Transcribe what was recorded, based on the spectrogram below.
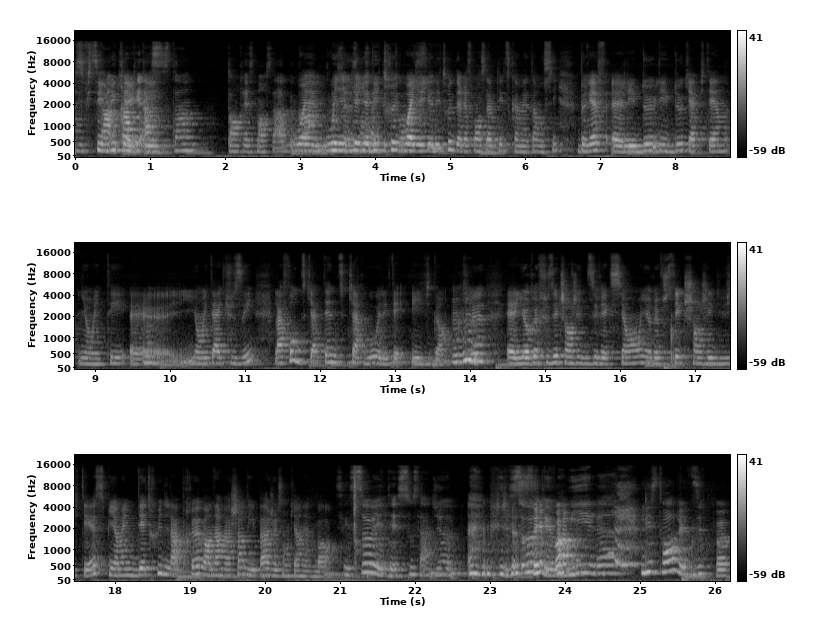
c'est quand, lui qui a été... assistant, ton responsable. Ouais, oui, il y, a- il y a des trucs, ouais, il y a- y des trucs de responsabilité du commettant aussi. Bref, euh, les deux, les deux capitaines, ils ont été, euh, ils ont été accusés. La faute du capitaine du cargo, elle était évidente. Mhm. là. Euh, il a refusé de changer de direction, il a refusé de changer de vitesse, puis il a même détruit de la preuve en arrachant des pages de son carnet de bord. C'est sûr, il était sous sa job. C'est sûr que pas. oui, là. L'histoire le dit pas.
